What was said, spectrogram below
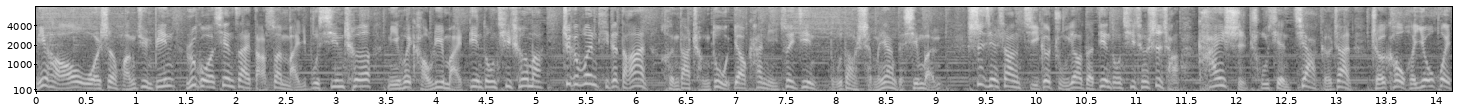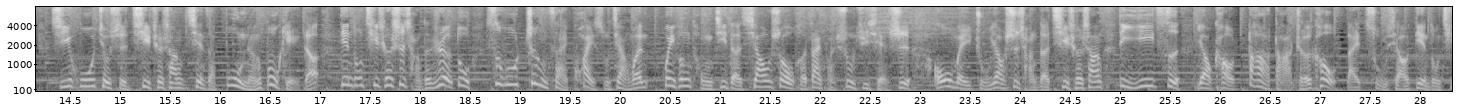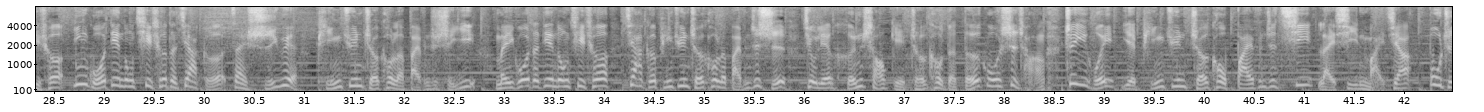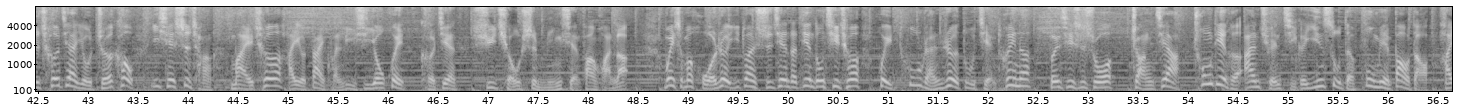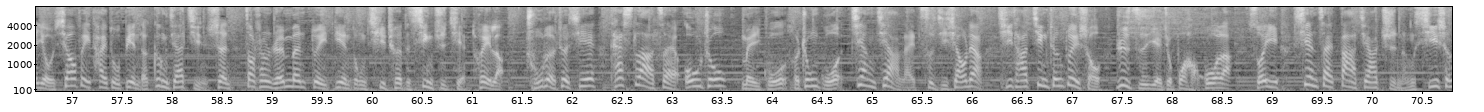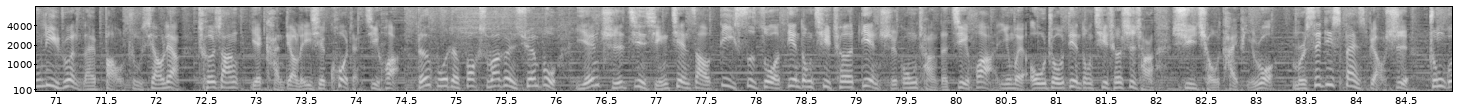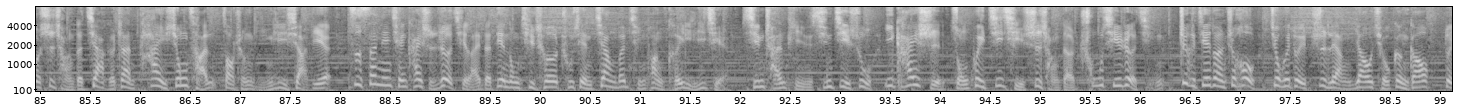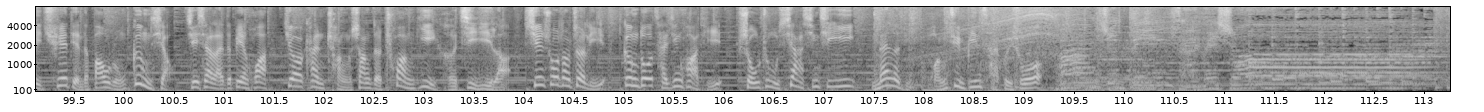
你好，我是黄俊斌。如果现在打算买一部新车，你会考虑买电动汽车吗？这个问题的答案很大程度要看你最近读到什么样的新闻。世界上几个主要的电动汽车市场开始出现价格战，折扣和优惠几乎就是汽车商现在不能不给的。电动汽车市场的热度似乎正在快速降温。汇丰统计的销售和贷款数据显示，欧美主要市场的汽车商第一次要靠大打折扣来促销电动汽车。英国电动汽车的价。价格在十月平均折扣了百分之十一，美国的电动汽车价格平均折扣了百分之十，就连很少给折扣的德国市场，这一回也平均折扣百分之七来吸引买家。不止车价有折扣，一些市场买车还有贷款利息优惠，可见需求是明显放缓了。为什么火热一段时间的电动汽车会突然热度减退呢？分析师说，涨价、充电和安全几个因素的负面报道，还有消费态度变得更加谨慎，造成人们对电动汽车的兴致减退了。除了这些，Tesla 在欧洲、美国和中国降价来刺激销量，其他竞争对手日子也就不好过了。所以现在大家只能牺牲利润来保住销量，车商也砍掉了一些扩展计划。德国的 Volkswagen 宣布延迟进行建造第四座电动汽车电池工厂的计划，因为欧洲电动汽车市场需求太疲弱。Mercedes-Benz 表示，中国市场的价格战太凶残，造成盈利下跌。自三年前开始热起来的电电动汽车出现降温情况可以理解，新产品、新技术一开始总会激起市场的初期热情，这个阶段之后就会对质量要求更高，对缺点的包容更小。接下来的变化就要看厂商的创意和技艺了。先说到这里，更多财经话题，守住下星期一，Melody 黄俊斌才会说。黄俊斌才会说。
